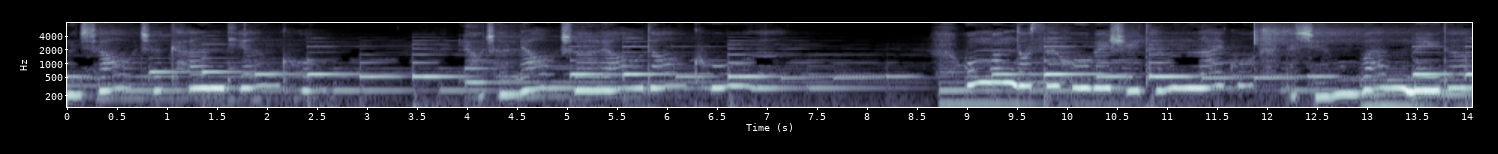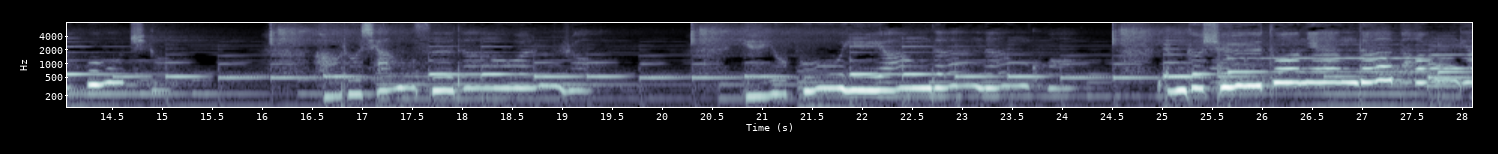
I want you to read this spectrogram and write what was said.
们笑着看天空，聊着聊着聊到哭了。我们都似乎被谁疼爱过，那些梦完美的无救，好多相似的温柔，也有不一样的难过。两个许多年的朋友，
